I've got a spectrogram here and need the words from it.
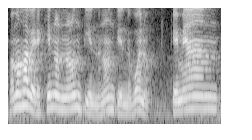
Vamos a ver, es que no, no lo entiendo, no lo entiendo Bueno, que me han...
